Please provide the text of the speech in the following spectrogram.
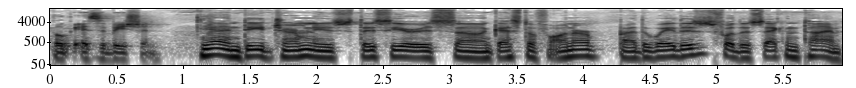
Book Exhibition? Yeah, indeed. Germany is this year is uh, guest of honor. By the way, this is for the second time.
